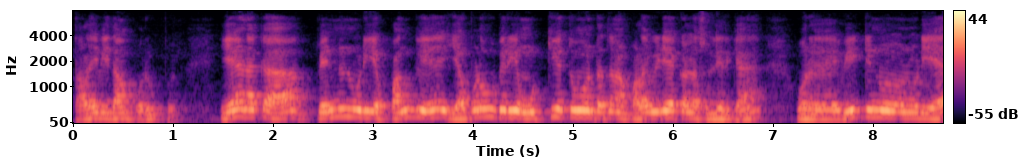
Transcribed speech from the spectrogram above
தலைவி தான் பொறுப்பு. ஏன்னாக்கா பெண்ணினுடைய பங்கு எவ்வளவு பெரிய முக்கியத்துவன்றதை நான் பல வீடியோக்களில் சொல்லியிருக்கேன். ஒரு வீட்டினுடைய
